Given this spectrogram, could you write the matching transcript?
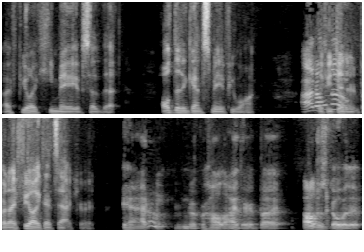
I feel like he may have said that. Hold it against me if you want. I don't If he know. didn't, but I feel like that's accurate. Yeah, I don't recall either, but I'll just go with it.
